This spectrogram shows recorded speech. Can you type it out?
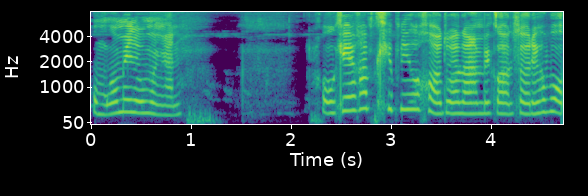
ผมก็ไม่รู้เหมือนกัน โอเคครับ คลิปนี้ก็ขอตัวลาไปก่อน สวัสดีครับผม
